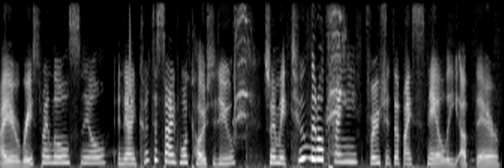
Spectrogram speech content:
I erased my little snail, and I couldn't decide what colors to do. So I made two little tiny versions of my snaily up there.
